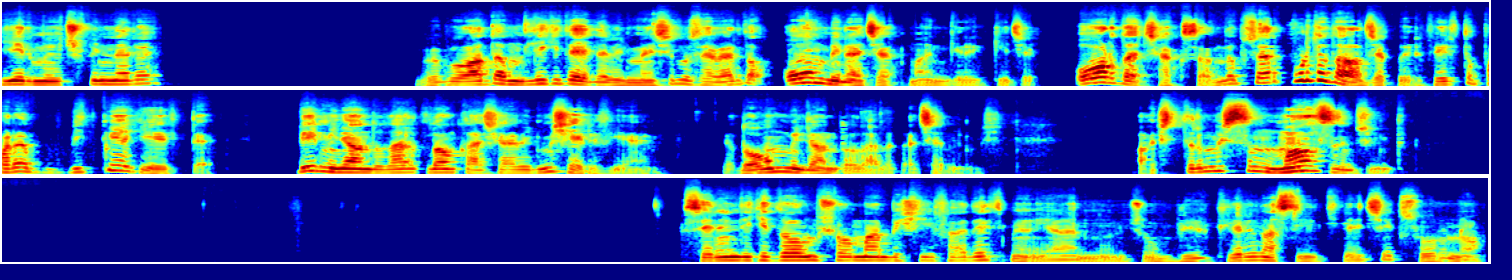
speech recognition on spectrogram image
23 binlere. Ve bu adamı likide edebilmen için bu sefer de 10 bine çakman gerekecek. Orada çaksan da bu sefer burada da alacak herif. Herifte para bitmiyor ki herifte. 1 milyon dolarlık long açabilmiş herif yani. Ya da 10 milyon dolarlık açabilmiş. Açtırmışsın malsın çünkü. Senin likide olmuş olman bir şey ifade etmiyor yani. Onun için büyükleri nasıl likide edecek sorun o.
